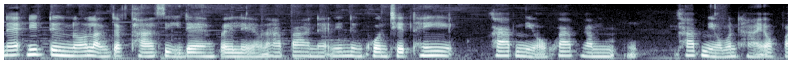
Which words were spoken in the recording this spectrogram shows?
แนะนิดนึงเนาะหลังจากทาสีแดงไปแล้วนะคะ ป้าแนะนิดนึงควรเช็ดให้คราบเหนียวคราบงำคราบเหนียวมันหายออกไป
